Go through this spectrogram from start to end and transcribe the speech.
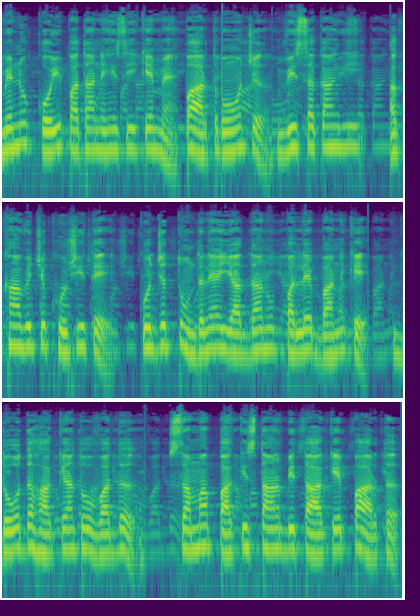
ਮੈਨੂੰ ਕੋਈ ਪਤਾ ਨਹੀਂ ਸੀ ਕਿ ਮੈਂ ਭਾਰਤ ਪਹੁੰਚ ਵੀ ਸਕਾਂਗੀ। ਅੱਖਾਂ ਵਿੱਚ ਖੁਸ਼ੀ ਤੇ ਕੁਝ ਧੁੰਦਲੀਆਂ ਯਾਦਾਂ ਨੂੰ ਪੱਲੇ ਬੰਨ ਕੇ ਦੋ ਦਹਾਕਿਆਂ ਤੋਂ ਵੱਧ ਸਮਾਂ ਪਾਕਿਸਤਾਨ ਬਿਤਾ ਕੇ ਭਾਰਤ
